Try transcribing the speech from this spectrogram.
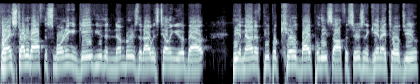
When I started off this morning and gave you the numbers that I was telling you about, the amount of people killed by police officers, and again I told you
